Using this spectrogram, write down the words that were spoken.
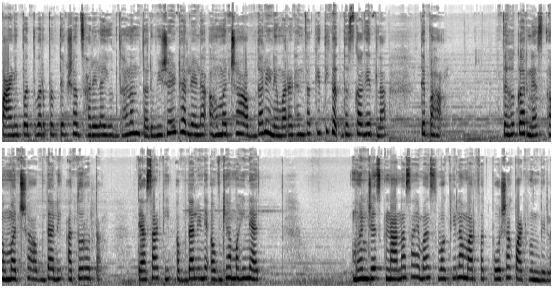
पाणीपतवर प्रत्यक्षात झालेल्या युद्धानंतर विजयी ठरलेल्या अहमदशहा अब्दालीने मराठ्यांचा किती धसका घेतला? ते पहा. तह करण्यास अहमदशहा अब्दाली आतुर होता. त्यासाठी अब्दालीने अवघ्या महिन्यात म्हणजेच नानासाहेबांस वकिलामार्फत पोशाख पाठवून दिला.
